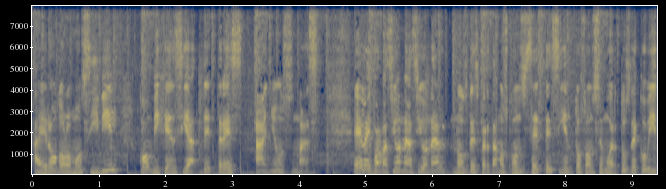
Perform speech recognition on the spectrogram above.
aeródromo civil con vigencia de tres años más. En la información nacional nos despertamos con 711 muertos de COVID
